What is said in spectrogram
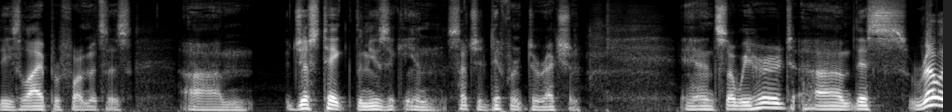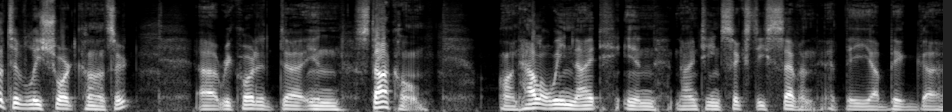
these live performances um, just take the music in such a different direction. And so we heard um, this relatively short concert uh, recorded uh, in Stockholm on Halloween night in 1967 at the uh, big uh,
